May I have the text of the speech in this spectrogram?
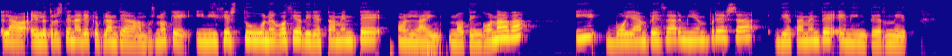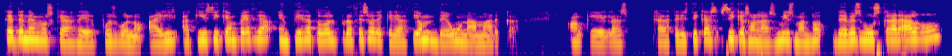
el otro escenario que planteábamos, ¿no? Que inicies tu negocio directamente online. No tengo nada y voy a empezar mi empresa directamente en Internet. ¿Qué tenemos que hacer? Pues bueno, ahí, aquí sí que empieza, empieza todo el proceso de creación de una marca. Aunque las características sí que son las mismas, ¿no? Debes buscar algo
